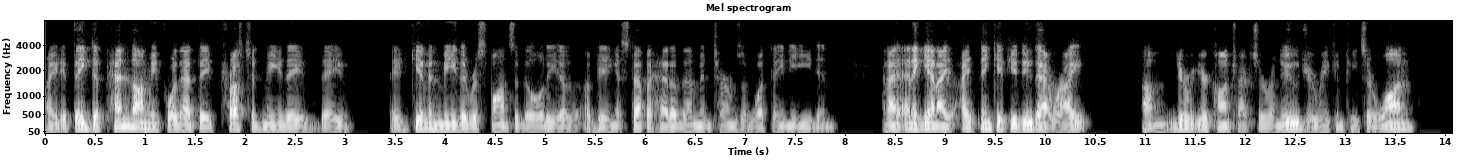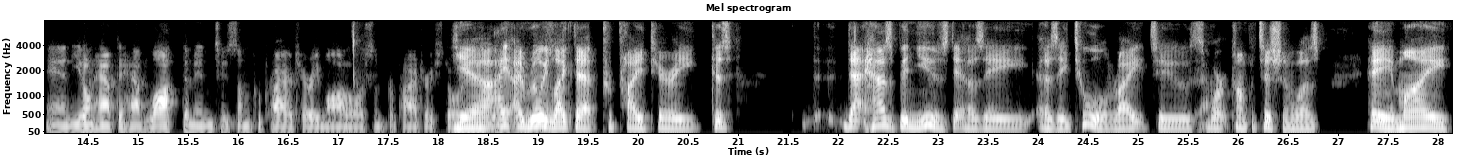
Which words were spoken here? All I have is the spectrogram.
right? If they depend on me for that, they've trusted me, they've they've they've given me the responsibility of, of being a step ahead of them in terms of what they need. And and I and again, I, I think if you do that right, um, your your contracts are renewed, your recompetes are won, and you don't have to have locked them into some proprietary model or some proprietary story. Yeah, I, I really like that proprietary because that has been used as a as a tool, right, to thwart yeah. competition. Was hey, my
